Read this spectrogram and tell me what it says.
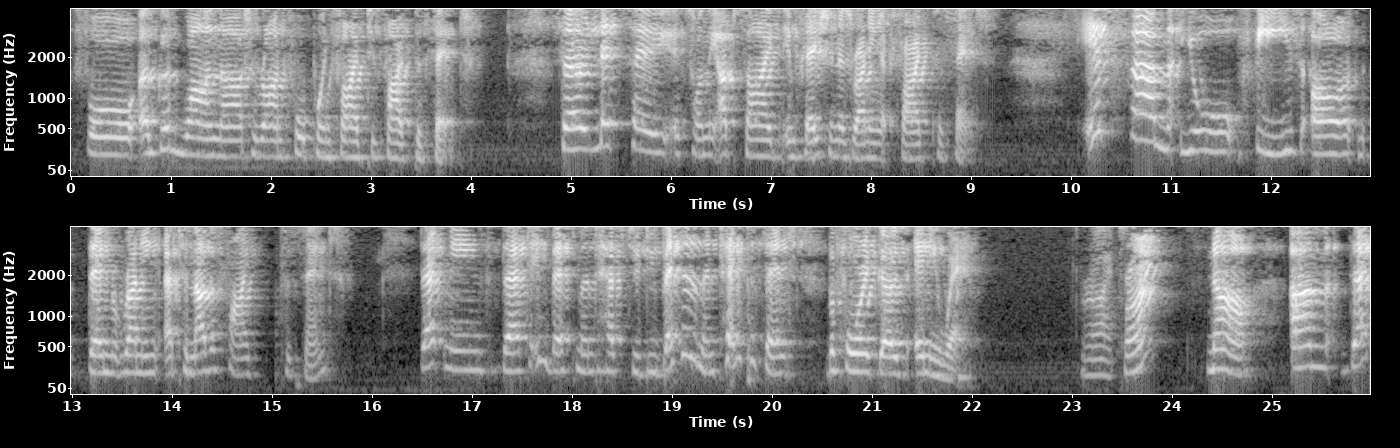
for a good while now at around 4.5 to 5%. So let's say it's on the upside, inflation is running at 5%. If um, your fees are then running at another 5%, that means that investment has to do better than 10% before it goes anywhere. Right. Right? Now, um, that,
